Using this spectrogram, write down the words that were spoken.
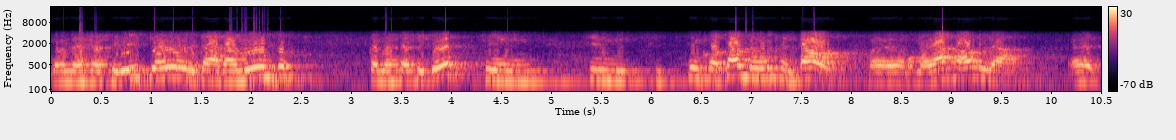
donde recibí todo el tratamiento que necesité sin, sin, sin costarme un centavo. pues como ya la, eh,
